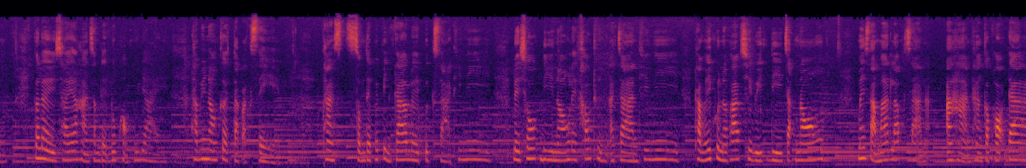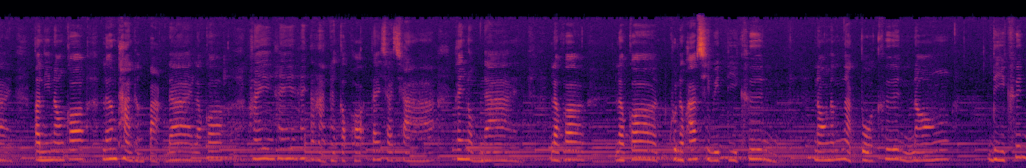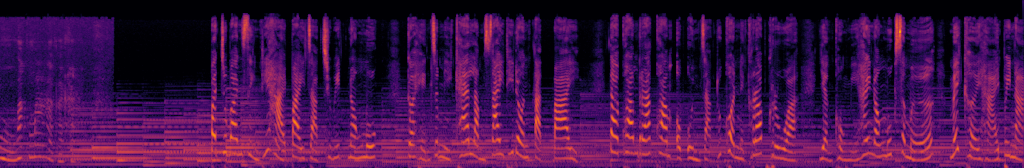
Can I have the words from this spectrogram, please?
ก็เลยใช้อาหารสำเร็จรูปของผู้ใหญ่ทำให้น้องเกิดตับอักเสบทางสมเด็จพระปิ่นเกล้าเลยปรึกษาที่นี่ เลยโชคดีน้องเลยเข้าถึงอาจารย์ที่นี่ทำให้คุณภาพชีวิตดีจากน้องไม่สามารถรับสารอาหารทางกระเพาะได้ ตอนนี้น้องก็เริ่มทานทางปากได้แล้วก็ ให้ให้ให้อาหารทางกระเพาะได้ช้าๆ ให้นมได้ แล้วก็แล้วก็คุณภาพชีวิตดีขึ้น น้องน้ำหนักตัวขึ้น น้องดีขึ้นมากๆอะค่ะปัจจุบันสิ่งที่หายไปจากชีวิตน้องมุก ก็เห็นจะมีแค่ลำไส้ที่โดนตัดไป แต่ความรักความอบอุ่นจากทุกคนในครอบครัว ยังคงมีให้น้องมุกเสมอ ไม่เคยหายไปไหน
